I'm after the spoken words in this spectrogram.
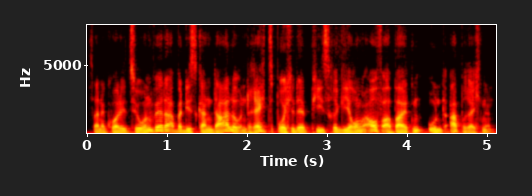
Seine Koalition werde aber die Skandale und Rechtsbrüche der Peace-Regierung aufarbeiten und abrechnen.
